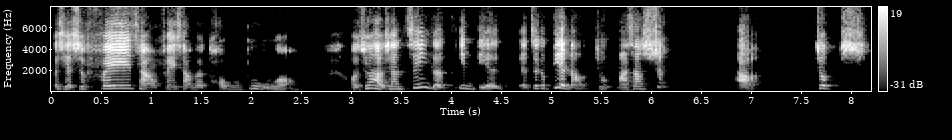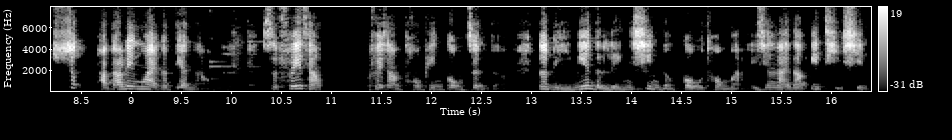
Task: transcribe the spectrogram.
而且是非常非常的同步哦，哦，就好像这个硬碟，呃，这个电脑就马上顺啊。就咻跑到另外一个电脑，是非常非常同频共振的。那里面的灵性的沟通啊，已经来到一体性，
